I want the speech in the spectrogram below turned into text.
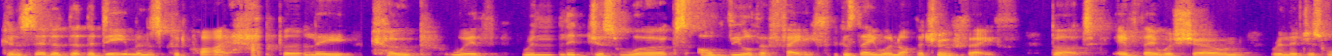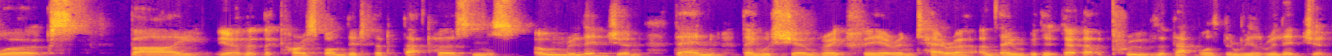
considered that the demons could quite happily cope with religious works of the other faith because they were not the true faith. But if they were shown religious works by you know that, that corresponded to the, that person's own religion, then they would show great fear and terror, and they would be the, that, that would prove that that was the real religion.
